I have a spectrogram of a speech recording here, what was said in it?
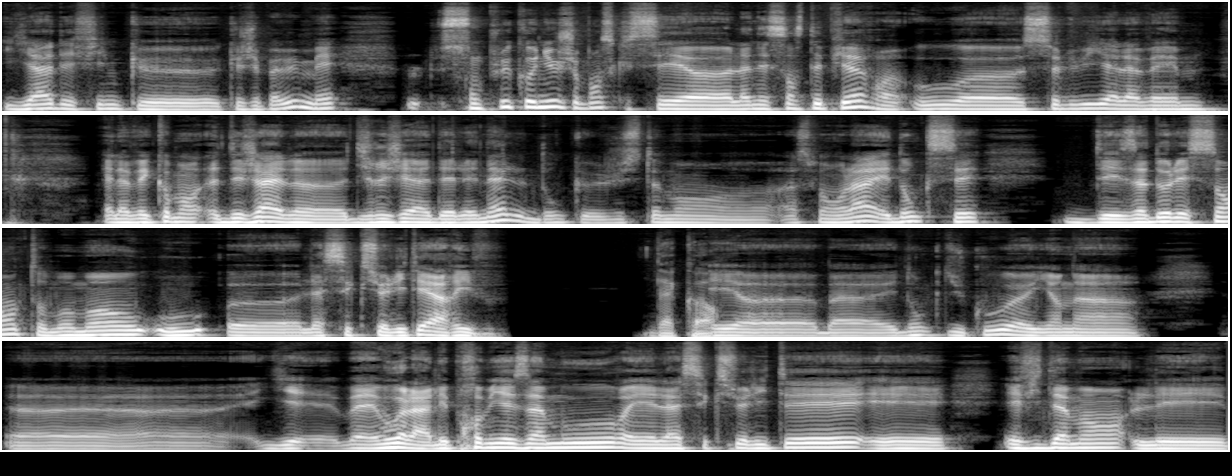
il y a des films que, que j'ai pas vus, mais sont plus connus. Je pense que c'est euh, La naissance des pieuvres, où euh, celui, elle avait, elle avait comment, déjà, elle dirigeait Adèle Haenel, donc justement à ce moment-là, et donc c'est des adolescentes au moment où la sexualité arrive. D'accord. Et, bah, et donc du coup, il y en a. Euh, ben, voilà, les premiers amours et la sexualité et évidemment les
